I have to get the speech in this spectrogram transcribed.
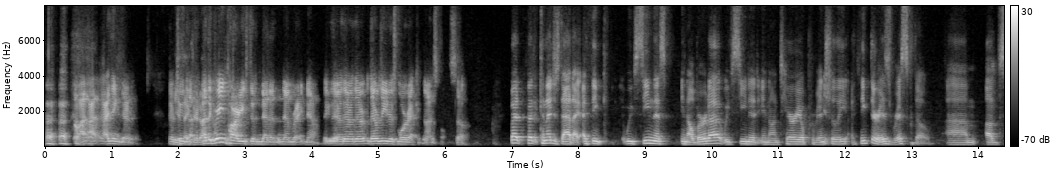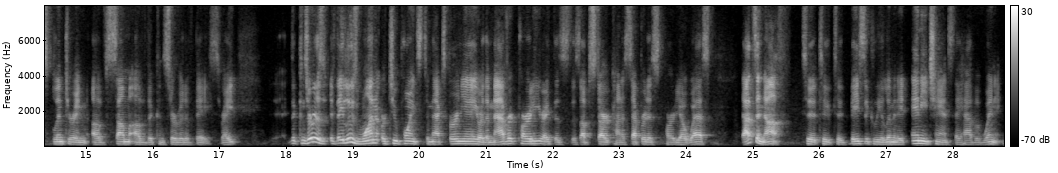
no, I, I, think they're they're, tuned they're uh, the Green Party's doing better than them right now. Their their their their leader's more recognizable. So. But but can I just add? I, I think we've seen this in Alberta. We've seen it in Ontario provincially. I think there is risk though um, of splintering of some of the conservative base, right? the conservatives, if they lose one or two points to Max Bernier or the Maverick Party, right, this this upstart kind of separatist party out west, that's enough to to to basically eliminate any chance they have of winning,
